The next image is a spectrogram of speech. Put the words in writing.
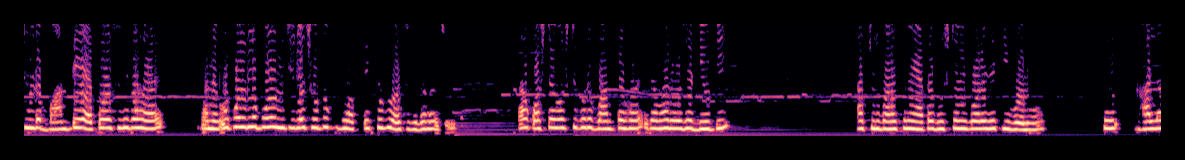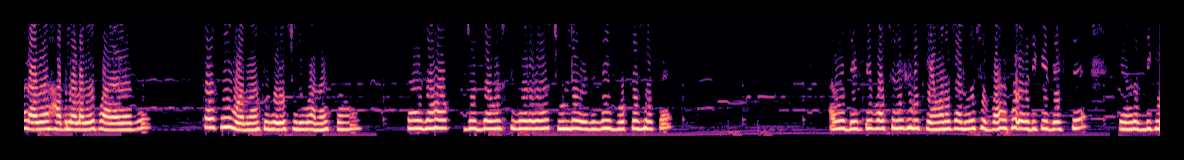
চুলটা বাঁধতে এত অসুবিধা হয় মানে উপরগুলো বড় নিচেগুলো ছোট ধরতে খুবই অসুবিধা হয় চুলটা। তাও কষ্ট কষ্ট করে বাঁধতে হয়, এটা আমার রোজের ডিউটি আর চুল বাঁধার সময় এত দুষ্টামি করে যে কি বলব? সে ঘাড় লাগাবে হাত লাগাবে পা লাগাবে সবসময় বদমাশি করে চুল বাঁধার সময়। তাই যা হোক জোর জবরদস্তি করে চুলটা বেঁধে দিয়ে বকে ঝোঁকে আর ও দেখতেই পাচ্ছে এখানে ক্যামেরা চালু আছে বারবার ওইদিকে দেখছে ক্যামেরার দিকে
